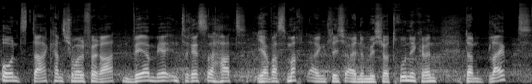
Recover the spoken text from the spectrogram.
Und da kann ich schon mal verraten, wer mehr Interesse hat, ja, was macht eigentlich eine Mechatronikerin, dann bleibt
